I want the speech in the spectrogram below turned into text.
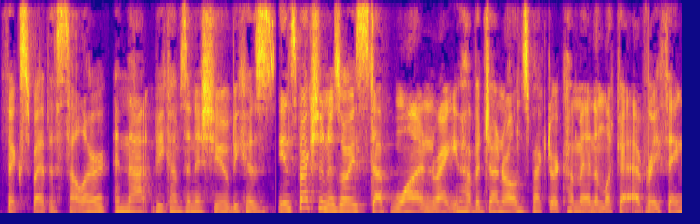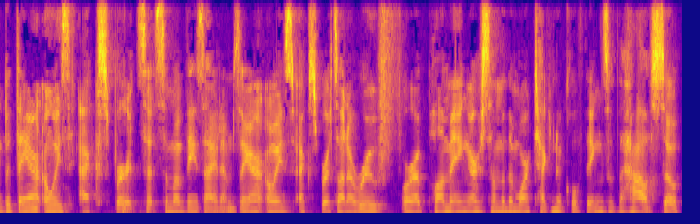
fixed by the seller. And that becomes an issue because the inspection is always step one, right? You have a general inspector come in and look at everything, but they aren't always experts at some of these items. They aren't always experts on a roof or a plumbing or some of the more technical things of the house. So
